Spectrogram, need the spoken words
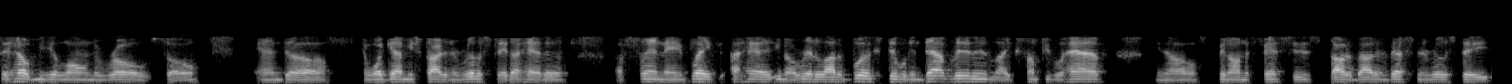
to help me along the road. So, and uh, and what got me started in real estate, I had a a friend named Blake. I had, you know, read a lot of books, dabbled and dabbled in it, like some people have, you know, been on the fences, thought about investing in real estate.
